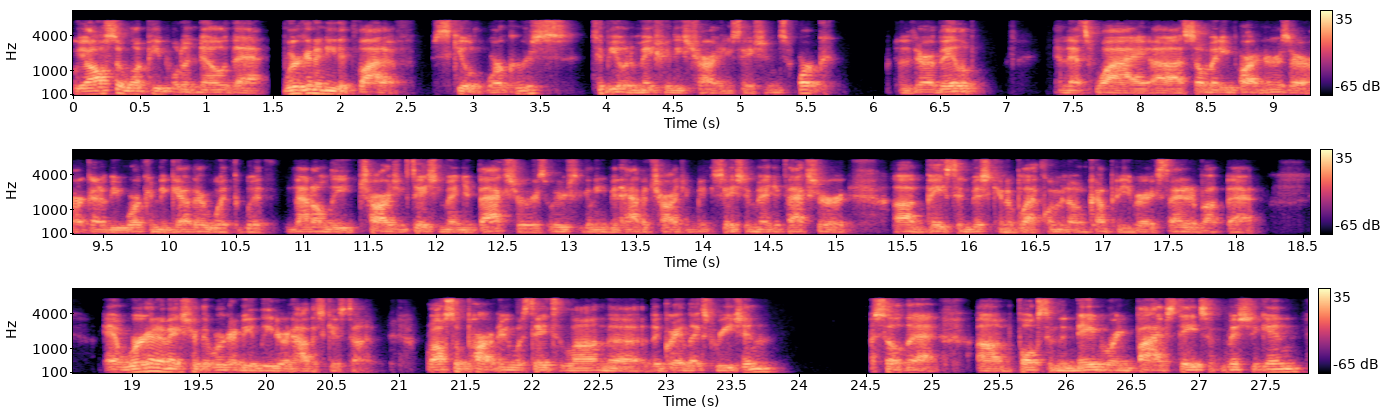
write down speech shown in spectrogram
We also want people to know that we're going to need a lot of skilled workers to be able to make sure these charging stations work they're available and that's why uh, so many partners are, are going to be working together with with not only charging station manufacturers. We're actually going to even have a charging station manufacturer uh, based in Michigan, a Black women-owned company. Very excited about that. And we're going to make sure that we're going to be a leader in how this gets done. We're also partnering with states along the, the Great Lakes region so that um, folks in the neighboring five states of Michigan,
